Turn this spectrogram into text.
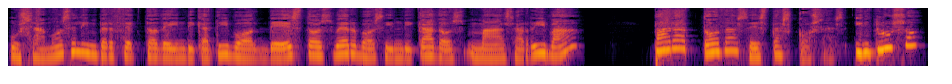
Usamos el imperfecto de indicativo de estos verbos indicados más arriba para todas estas cosas, incluso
